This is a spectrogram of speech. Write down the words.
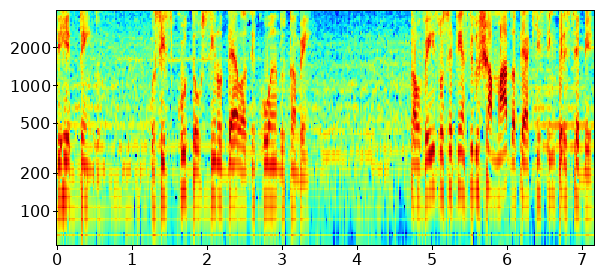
derretendo. Você escuta o sino delas ecoando também. Talvez você tenha sido chamado até aqui sem perceber.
